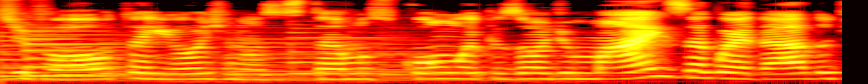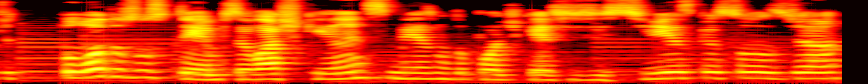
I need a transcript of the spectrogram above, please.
Estamos de volta e hoje nós estamos com o episódio mais aguardado de todos os tempos. Eu acho que antes mesmo do podcast existir, as pessoas já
